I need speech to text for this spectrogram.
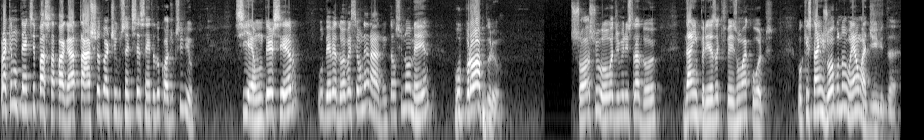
Para que não tenha que se passar a pagar a taxa do artigo 160 do Código Civil. Se é um terceiro, o devedor vai ser onerado. Então, se nomeia o próprio sócio ou administrador da empresa que fez um acordo. O que está em jogo não é uma dívida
